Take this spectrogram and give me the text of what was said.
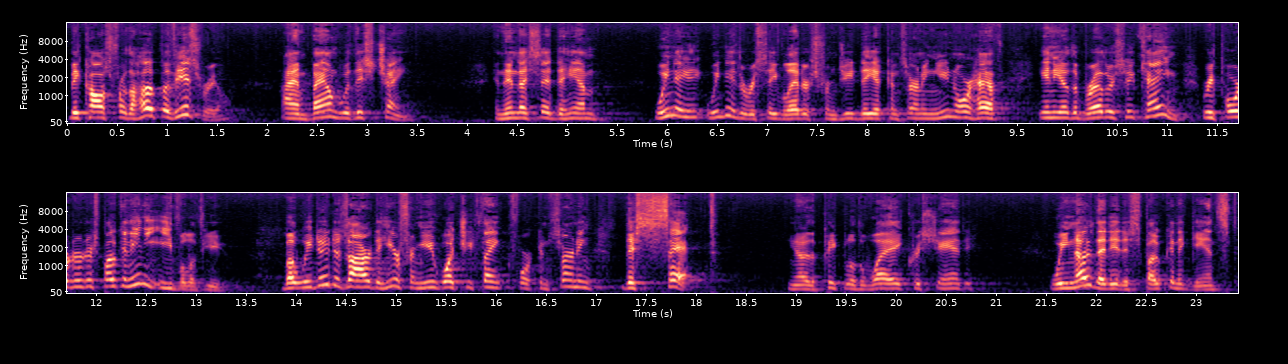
because for the hope of Israel I am bound with this chain. And then they said to him, we, need, we neither receive letters from Judea concerning you, nor have any of the brothers who came reported or spoken any evil of you. But we do desire to hear from you what you think for concerning this sect, you know, the people of the way, Christianity. We know that it is spoken against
